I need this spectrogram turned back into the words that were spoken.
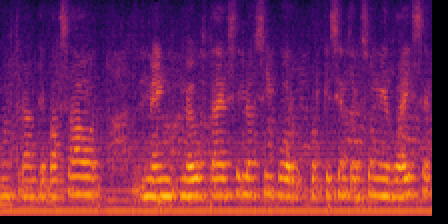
nuestro antepasado, me, gusta decirlo así por, porque siento que son mis raíces,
